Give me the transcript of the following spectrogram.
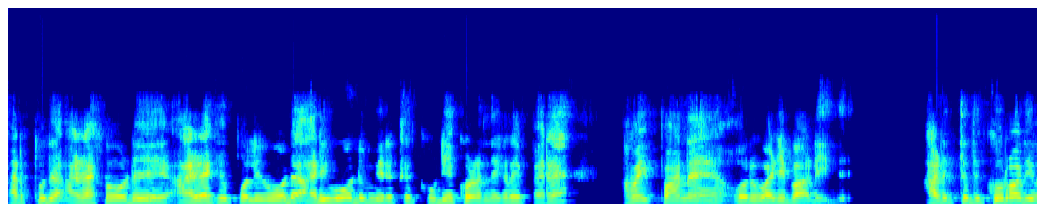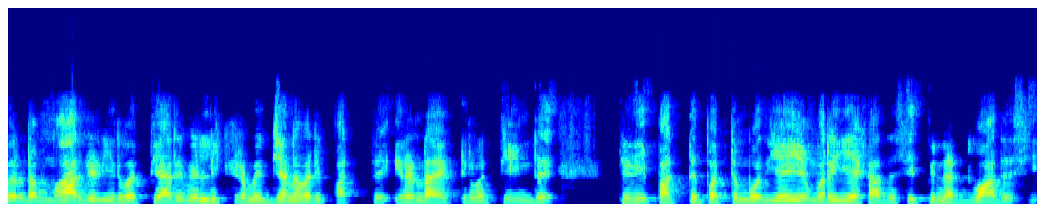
அற்புத அழகோடு அழகு பொலிவோடு அறிவோடும் இருக்கக்கூடிய குழந்தைகளை பெற அமைப்பான ஒரு வழிபாடு இது. அடுத்தது குரோதி வருடம் மார்கழி இருபத்தி ஆறு வெள்ளிக்கிழமை ஜனவரி பத்து இரண்டாயிரத்தி இருபத்தி ஐந்து திதி பத்து பத்தொன்பது ஏஎம் வரை ஏகாதசி பின்னர் துவாதசி.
